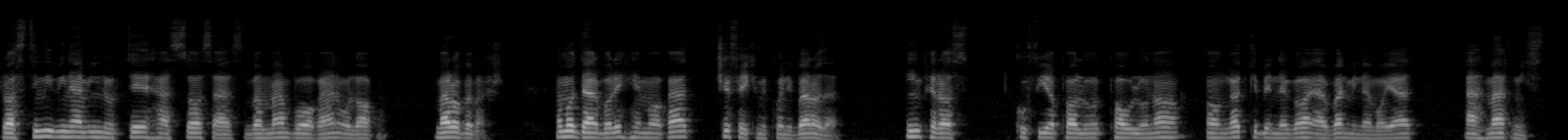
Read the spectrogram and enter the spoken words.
راستی می‌بینم این نکته حساس است و من واقعا اولاغم مرا ببخش. اما درباره حماقت چه فکر می‌کنی برادر؟ این پراس کوفیا پاولونا آنقدر که به نگاه اول مینماید احمق نیست.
